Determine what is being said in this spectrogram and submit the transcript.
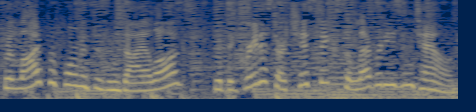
for live performances and dialogues with the greatest artistic celebrities in town.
